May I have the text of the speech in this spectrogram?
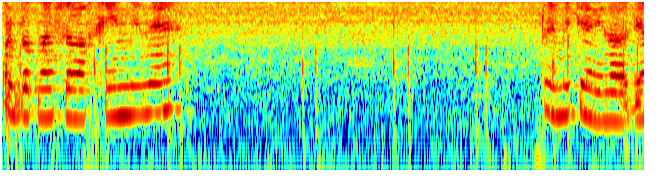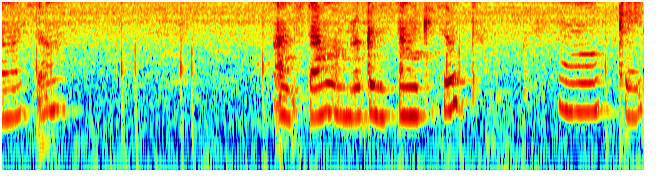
בוא נבדוק מה אפשר להכין מזה. האמת היא, אני לא יודע מה אפשר. אה, זה סתם, הבלוק הזה סתם לכיסות? אוקיי.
